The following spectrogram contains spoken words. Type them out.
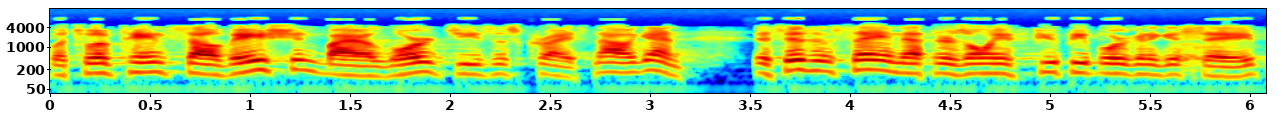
but to obtain salvation by our Lord Jesus Christ. Now again, this isn't saying that there's only a few people who are going to get saved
